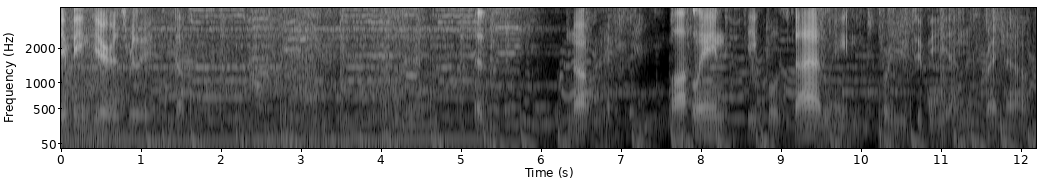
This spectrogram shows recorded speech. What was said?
Him being here is really dumb. It's not Bot lane equals bad lane for you to be in right now.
